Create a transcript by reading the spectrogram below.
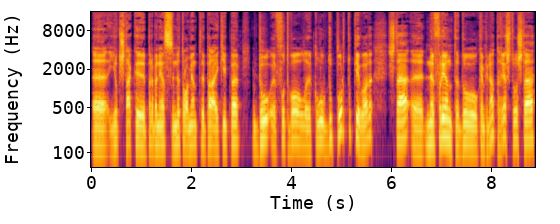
eh, e o destaque permanece naturalmente para a equipa do Futebol Clube do Porto, que agora está eh, na frente do campeonato, de resto está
